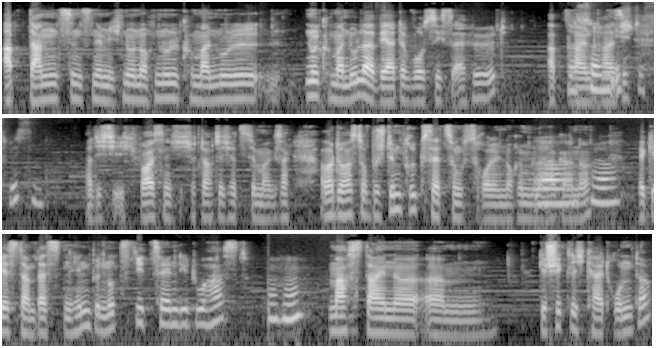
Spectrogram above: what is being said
Ab dann sind es nämlich nur noch 0,0 0,0er Werte, wo es sich erhöht. Ab Was soll 33. ich das wissen? Hatte ich, ich weiß nicht, ich dachte, ich hätte es dir mal gesagt. Aber du hast doch bestimmt Rücksetzungsrollen noch im Ja, Lager, ne? Ja. Da gehst du am besten hin, benutzt die 10, die du hast, Mhm. machst deine ähm, Geschicklichkeit runter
